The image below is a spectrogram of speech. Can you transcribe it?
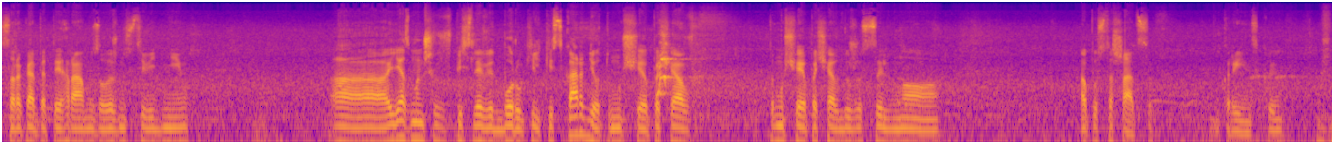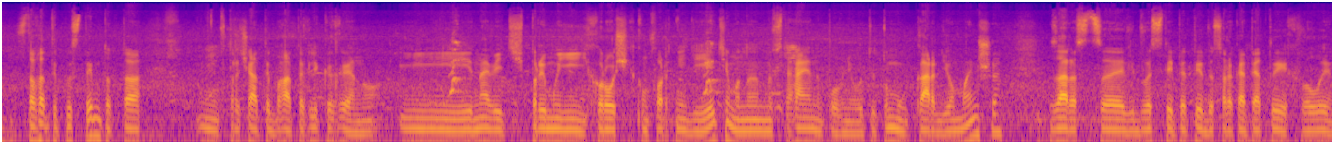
45 грам, в залежності від днів. Я зменшив після відбору кількість кардіо, тому що я почав, тому що я почав дуже сильно опустошатися українською, ставати пустим, тобто втрачати багато глікогену. І навіть при моїй хорошій комфортній дієті мене не встигає наповнювати. Тому кардіо менше. Зараз це від 25 до 45 хвилин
